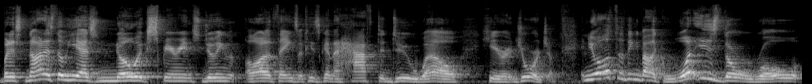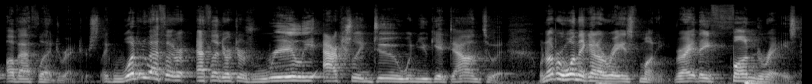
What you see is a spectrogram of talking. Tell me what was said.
But it's not as though he has no experience doing a lot of things that he's going to have to do well here at Georgia. And you also think about like what is the role of athletic directors? Like what do athletic, directors really actually do when you get down to it? Well, number one, they got to raise money, right? They fundraise.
